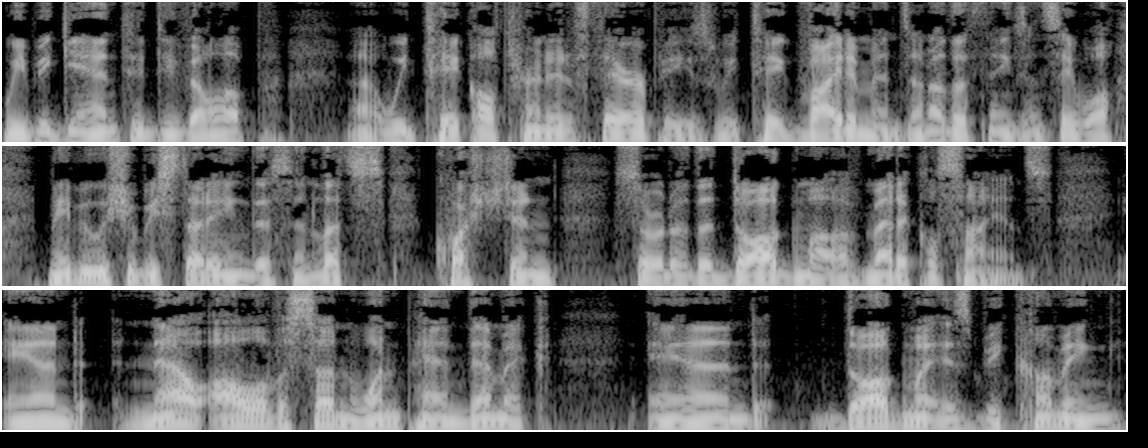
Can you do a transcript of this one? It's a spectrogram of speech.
we began to develop uh, we'd take alternative therapies, we'd take vitamins and other things and say, well, maybe we should be studying this and let's question sort of the dogma of medical science. And now all of a sudden, one pandemic and dogma is becoming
